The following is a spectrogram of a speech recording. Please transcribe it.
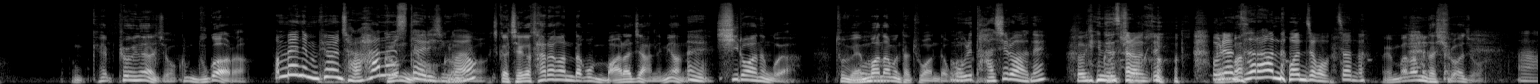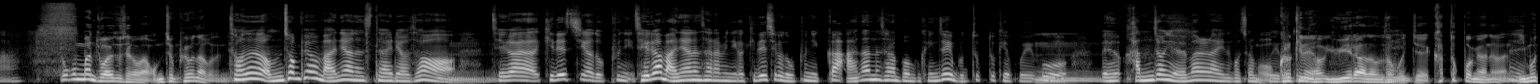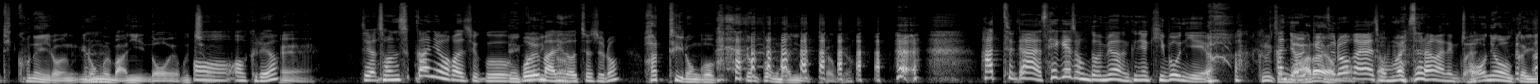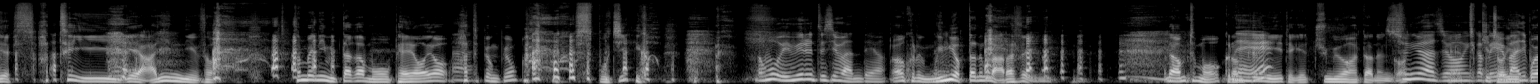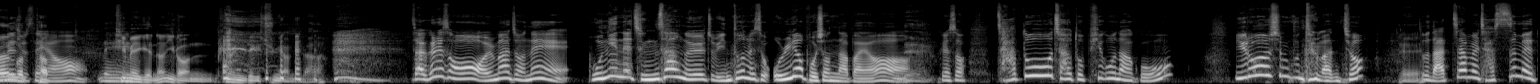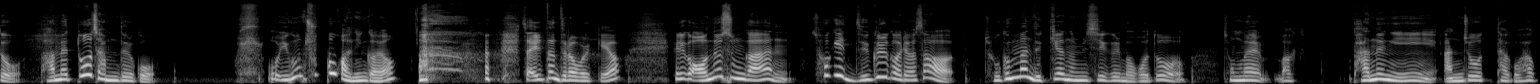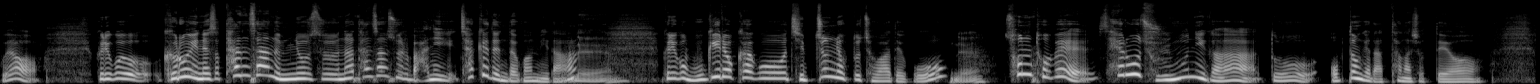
그럼 해- 표현해야죠. 그럼 누가 알아? 선배님은 표현 잘 하는 그럼요, 스타일이신가요? 그럼요. 그러니까 제가 사랑한다고 말하지 않으면 네. 싫어하는 거야. 전 웬만하면 다 좋아한다고. 우리 하거든요. 다 싫어하네. 여기 있는 그렇죠. 사람들. 우리한테 웬만- 사랑한다고 한 적 없잖아. 웬만하면 다 싫어하죠. 아, 조금만 좋아해도 제가 엄청 표현하거든요. 저는 엄청 표현 많이 하는 스타일이어서 음. 제가 기대치가 높으니 제가 많이 하는 사람이니까 기대치가 높으니까 안 하는 사람 보면 굉장히 무뚝뚝해 보이고 음. 매- 감정이 메말라 있는 것처럼 뭐 보이거든요. 그렇긴 해요. 유일 아나운서 네. 뭐 이제 카톡 보면은 네. 이모티콘에 이런 이런 음. 걸 많이 넣어요. 그렇죠? 어, 어 그래요? 예. 제가 전 습관이어가지고 네, 뭘 그러니까. 많이 넣었죠 주로? 하트 이런 거 뿅뿅 많이 넣더라고요. 하트가 세개 정도면 그냥 기본이에요. 그러니까 한 뭐 10개 알아요. 뭐. 들어가야 그러니까 정말 사랑하는 거예요. 전혀 그러니까 이게 하트 이게 아닌 이에서 선배님 이따가 뭐 배워요 네. 하트 뿅뿅 뭐지 이거 너무 의미를 두시면 안 돼요. 아 그럼 의미 없다는 걸 알았어요 이미 근데 아무튼 뭐 그런 네. 표현이 되게 중요하다는 거 중요하죠. 네, 그러니까 특히 매일 저희 많이 보내주세요. 네. 팀에게는 이런 표현이 되게 중요합니다 자, 그래서 얼마 전에 본인의 증상을 좀 인터넷에 올려 보셨나 봐요. 네. 그래서 자도 자도 피곤하고 이러신 분들 많죠? 네. 또 낮잠을 잤음에도 밤에 또 잠들고 어, 이건 축복 아닌가요? 자, 일단 들어볼게요. 그리고 어느 순간 속이 느글거려서 조금만 느끼한 음식을 먹어도 정말 막 반응이 안 좋다고 하고요. 그리고 그로 인해서 탄산 음료수나 탄산수를 많이 찾게 된다고 합니다. 네. 그리고 무기력하고 집중력도 저하되고 네. 손톱에 세로 줄무늬가 또 없던 게 나타나셨대요.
